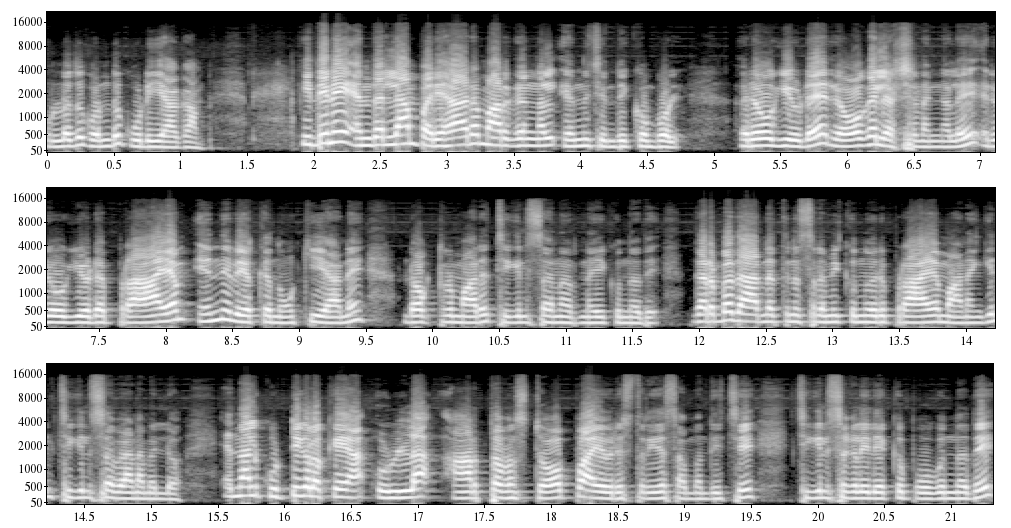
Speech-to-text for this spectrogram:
ഉള്ളത് കൊണ്ട് കൂടിയാകാം. ഇതിന് എന്തെല്ലാം പരിഹാര മാർഗങ്ങൾ എന്ന് ചിന്തിക്കുമ്പോൾ രോഗിയുടെ രോഗലക്ഷണങ്ങൾ രോഗിയുടെ പ്രായം എന്നിവയൊക്കെ നോക്കിയാണ് ഡോക്ടർമാർ ചികിത്സ നിർണയിക്കുന്നത് ഗർഭധാരണത്തിന് ശ്രമിക്കുന്ന ഒരു പ്രായമാണെങ്കിൽ ചികിത്സ വേണമല്ലോ. എന്നാൽ കുട്ടികളൊക്കെ ഉള്ള ആർത്തവം സ്റ്റോപ്പായ ഒരു സ്ത്രീയെ സംബന്ധിച്ച് ചികിത്സകളിലേക്ക് പോകുന്നത്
